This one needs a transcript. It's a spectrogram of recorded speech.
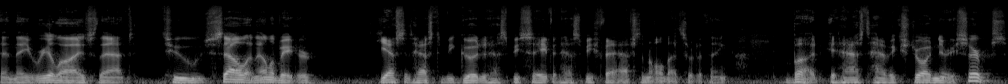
and they realize that to sell an elevator, yes, it has to be good, it has to be safe, it has to be fast, and all that sort of thing. But it has to have extraordinary service.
